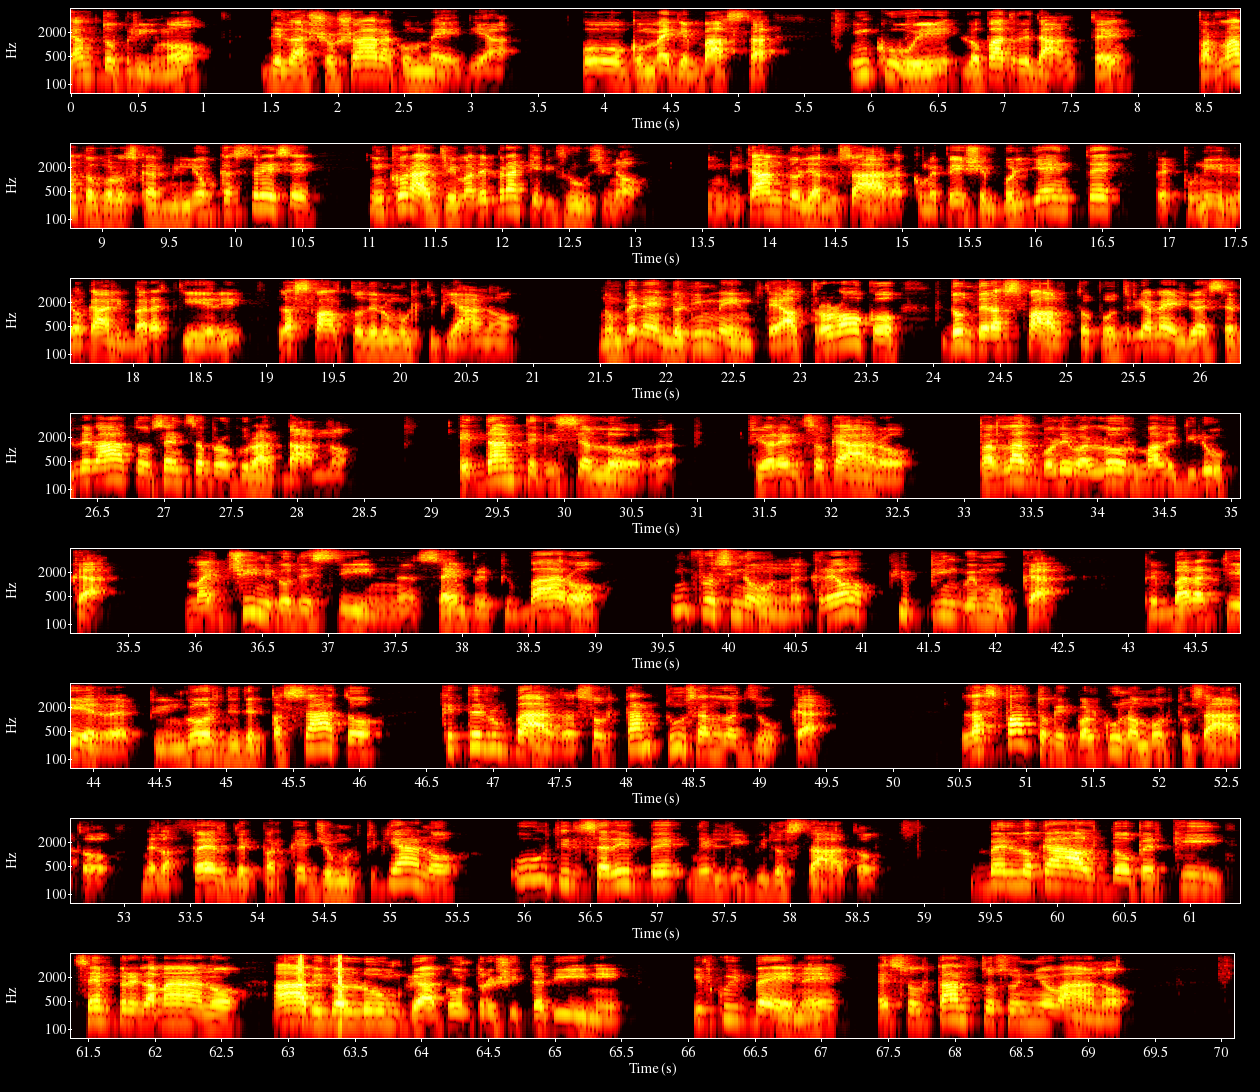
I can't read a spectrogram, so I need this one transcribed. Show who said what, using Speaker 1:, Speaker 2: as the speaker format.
Speaker 1: Canto primo della Sciociara Commedia o Commedia e basta, in cui lo padre Dante, parlando con lo scarmiglion castrese, incoraggia i malebranchi di Frusino, invitandoli ad usare come pesce bogliente, per punire i locali barattieri, l'asfalto dello multipiano, non venendogli in mente altro loco donde l'asfalto potria meglio esser levato senza procurar danno. E Dante disse allor, Fiorenzo caro, parlar volevo allor male di Lucca, ma il cinico destin, sempre più baro, in Frosinon creò più pingue mucca, per barattier più ingordi del passato, che per rubar soltanto usan la zucca. L'asfalto che qualcuno ha molto usato nell'affair del parcheggio multipiano, util sarebbe nel liquido stato, bello caldo per chi sempre la mano avido allunga contro i cittadini, il cui bene è soltanto sogno vano.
